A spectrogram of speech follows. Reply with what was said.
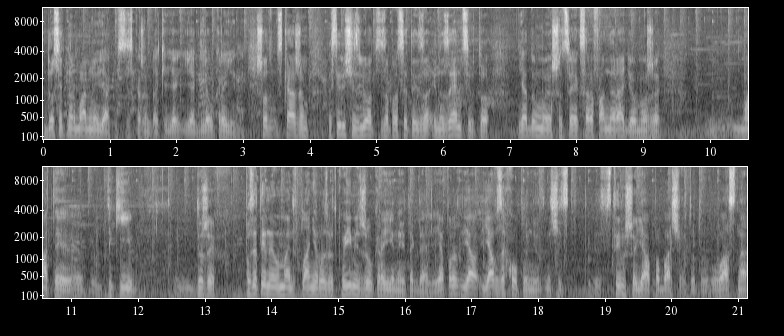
досить нормальної якості, скажімо так, як для України. Якщо, скажімо, на слідуючий зльот запросити іноземців, то я думаю, що це як сарафанне радіо може мати е, такі дуже позитивний момент в плані розвитку іміджу України і так далі. Я я, я в захопленні значить, з, з тим, що я побачив тут у вас на, е,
